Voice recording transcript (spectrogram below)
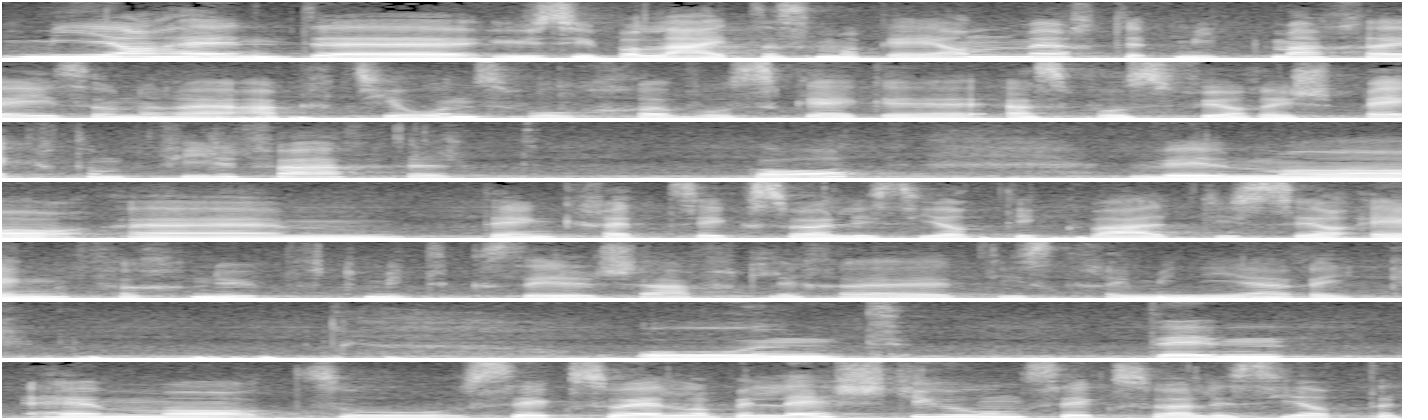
wir haben äh, uns überlegt, dass wir gerne möchten mitmachen in so einer Aktionswoche, wo es, gegen, also wo es für Respekt und Vielfalt geht, weil wir ähm, denken, sexualisierte Gewalt ist sehr eng verknüpft mit gesellschaftlicher Diskriminierung. Und dann haben wir zu sexueller Belästigung, sexualisierter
